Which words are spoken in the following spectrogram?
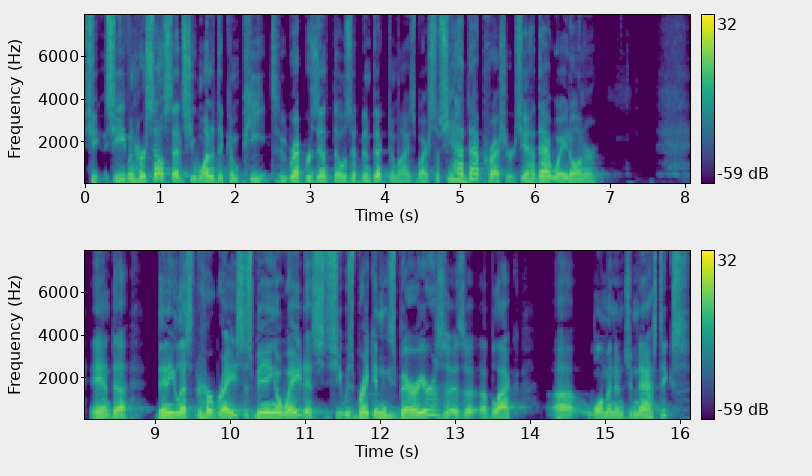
She, she even herself said she wanted to compete to represent those that had been victimized by her. So she had that pressure. She had that weight on her. And, uh, then he listed her race as being a weight as she was breaking these barriers as a, a black uh, woman in gymnastics.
